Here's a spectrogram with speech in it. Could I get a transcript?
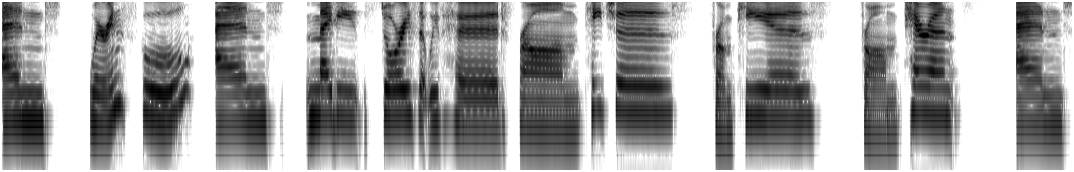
and we're in school and maybe stories that we've heard from teachers, from peers, from parents, and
